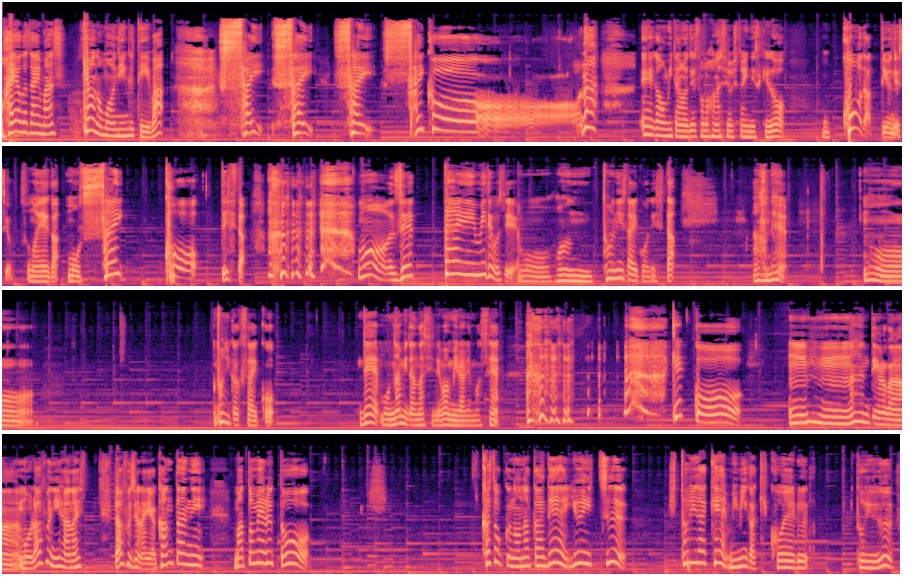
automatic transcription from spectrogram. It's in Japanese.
おはようございます。今日のモーニングティーは、最、最、最、最高な映画を見たのでその話をしたいんですけど、もうこうだって言うんですよ。その映画。もう最高でした。もう絶対見てほしい。もう本当に最高でした。あのね、もう、とにかく最高。で、もう涙なしでは見られません。結構、うん、なんていうのかな。もうラフに話し、ラフじゃないや、簡単にまとめると、家族の中で唯一一人だけ耳が聞こえるという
